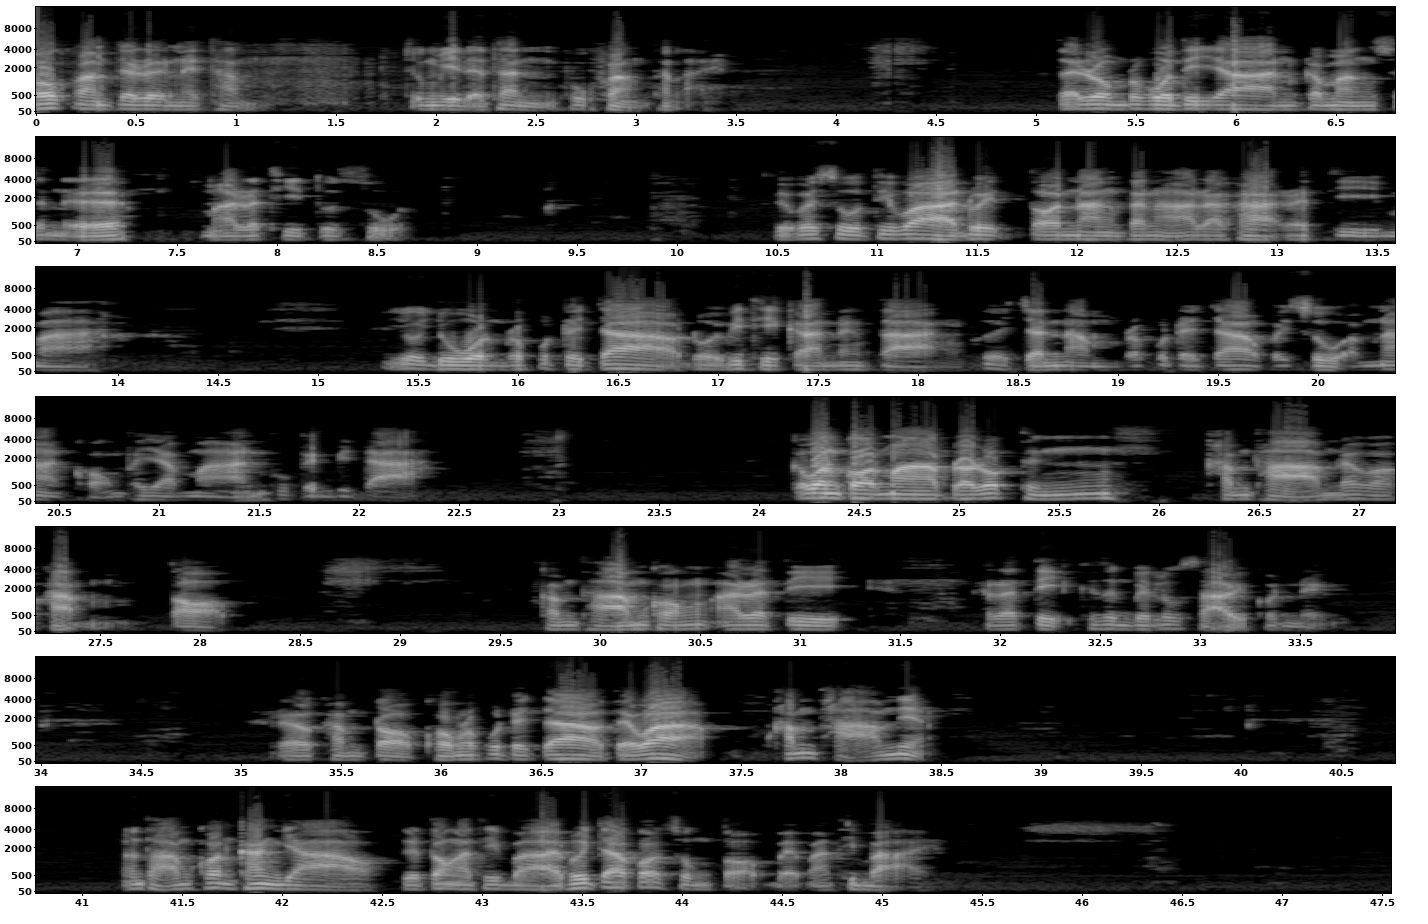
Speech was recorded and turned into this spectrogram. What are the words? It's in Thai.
ขอความเจริญในธรรมจงมีแด่ท่านผู้ฟังทั้งหลาย แต่รมพระโพธิญาณกำลังเสนอมารทีตุสูตร คือประสูตรที่ว่าด้วยตอนนางตนาราคารตีมาโยโยวนพระพุทธเจ้าโดยวิธีการต่างๆ เพื่อจะนำพระพุทธเจ้าไปสู่อำนาจของพญามารผู้เป็นบิดากวันก่อนมาประรบถึงคำถามแล้วก็คำตอบ คำถามของอารติอารติคือซึ่งเป็นลูกสาวอีกคนหนึ่ง แล้วคำตอบของพระพุทธเจ้า แต่ว่าคำถามเนี่ยมันถามค่อนข้างยาว คือต้องอธิบาย พระเจ้าก็ทรงตอบแบบอธิบาย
